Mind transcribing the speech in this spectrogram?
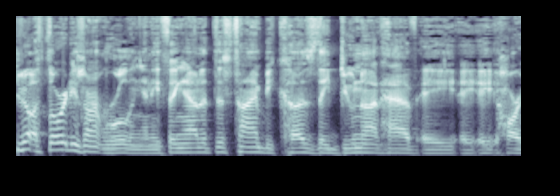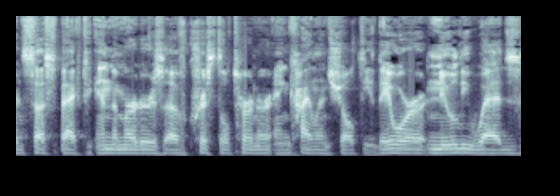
You know, authorities aren't ruling anything out at this time because they do not have a, a, a hard suspect in the murders of Crystal Turner and Kylen Schulte. They were newlyweds.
